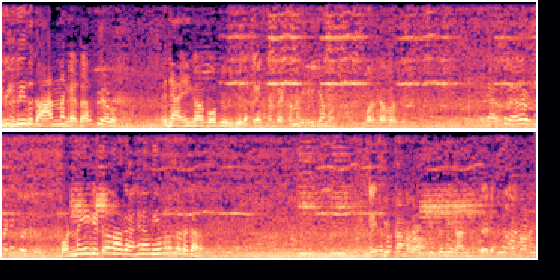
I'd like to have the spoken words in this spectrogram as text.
ഇത് ഇത് ഇത് കാണണം കേട്ടോ. ഞാൻ എനിക്ക് ആ കോപ്പി കുടിക്കില്ല ഞാൻ പെട്ടെന്ന് മേടിക്കാൻ പോകണം പുറക്കപ്പുറത്ത്. ഉണ്ടെങ്കിൽ കിട്ടുമോ നോക്കാം. അങ്ങനെ നിയമങ്ങളൊന്നും എടുക്കണം കിട്ടുമെങ്കിൽ കാണിച്ചു തരാം.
